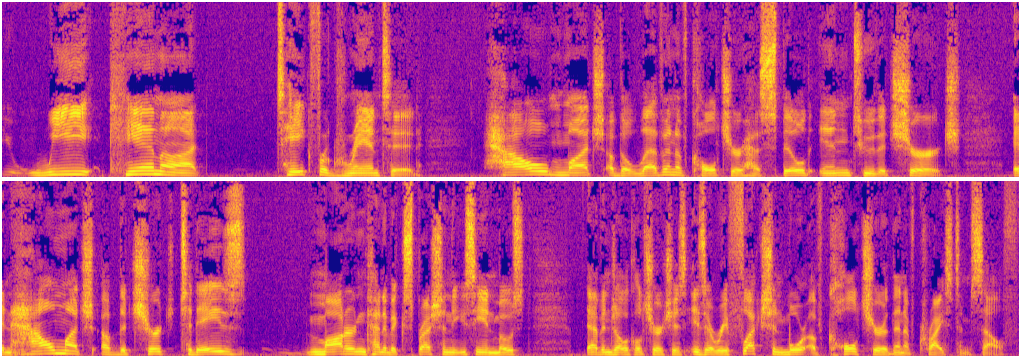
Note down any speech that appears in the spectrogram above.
we cannot take for granted how much of the leaven of culture has spilled into the church and how much of the church today's modern kind of expression that you see in most evangelical churches is a reflection more of culture than of Christ himself.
